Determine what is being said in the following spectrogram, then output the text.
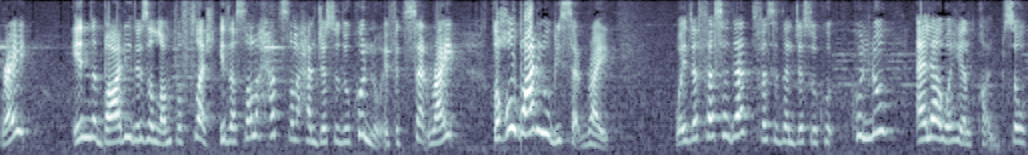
right? In the body, there's a lump of flesh. إذا صلحت صلح الجسد كله. If it's set right, the whole body will be set right. وإذا فسدت فسد الجسد كله ألا وهي القلب. So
